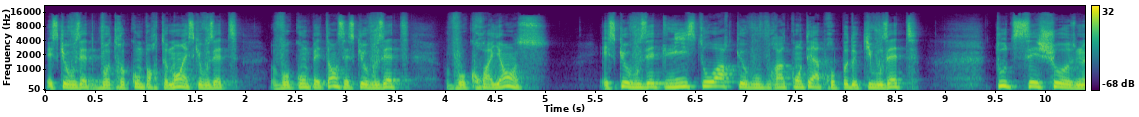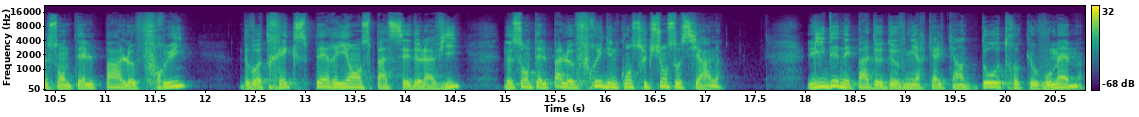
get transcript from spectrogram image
Est-ce que vous êtes votre comportement? Est-ce que vous êtes vos compétences? Est-ce que vous êtes vos croyances? Est-ce que vous êtes l'histoire que vous vous racontez à propos de qui vous êtes? Toutes ces choses ne sont-elles pas le fruit de votre expérience passée de la vie? Ne sont-elles pas le fruit d'une construction sociale? L'idée n'est pas de devenir quelqu'un d'autre que vous-même,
